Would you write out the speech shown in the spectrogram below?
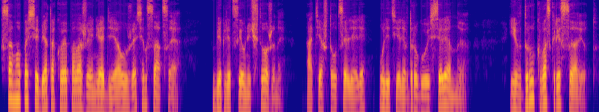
Само по себе такое положение дел уже сенсация. Беглецы уничтожены, а те, что уцелели, улетели в другую вселенную. И вдруг воскресают.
